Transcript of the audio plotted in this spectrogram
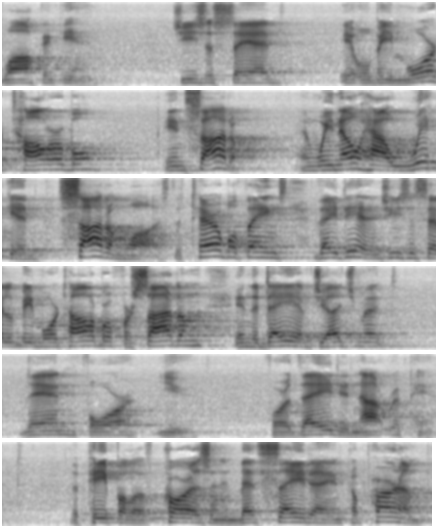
walk again. Jesus said, it will be more tolerable in Sodom. And we know how wicked Sodom was, the terrible things they did. And Jesus said it'll be more tolerable for Sodom in the day of judgment than for you, for they did not repent. The people of Chorazin and Bethsaida and Capernaum,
